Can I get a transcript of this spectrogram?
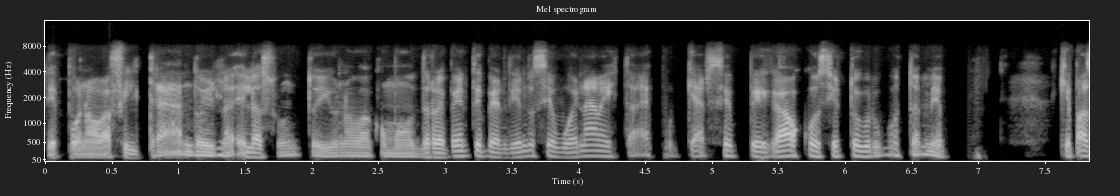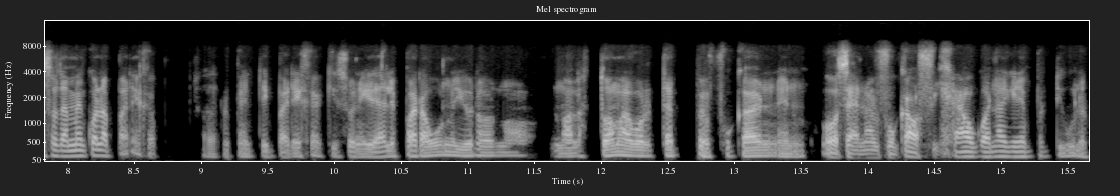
después uno va filtrando el, asunto y uno va como de repente perdiéndose buenas amistades por quedarse pegados con ciertos grupos también. ¿Qué pasa también con las parejas? O sea, de repente hay parejas que son ideales para uno y uno no, no las toma por estar enfocado en, en- o sea, no enfocado, fijado con alguien en particular.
